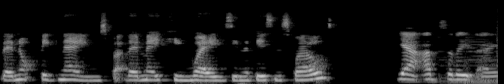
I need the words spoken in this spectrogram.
They're not big names, but they're making waves in the business world. Yeah, absolutely.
